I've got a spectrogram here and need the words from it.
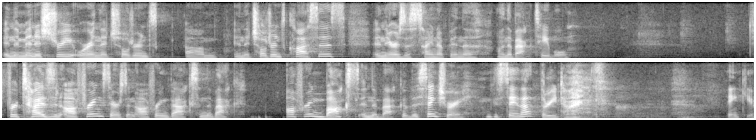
in the ministry or in the children's um, in the children's classes, and there is a sign up in the on the back table. For tithes and offerings, there's an offering box in the back, offering box in the back of the sanctuary. You can say that three times. Thank you.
